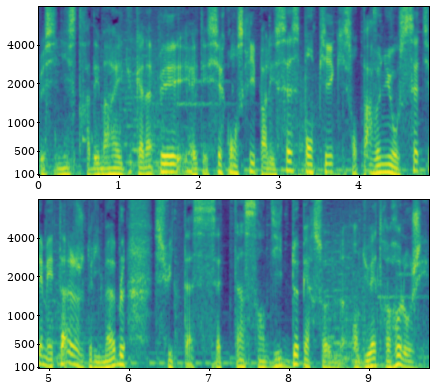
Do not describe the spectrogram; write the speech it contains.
Le sinistre a démarré du canapé et a été circonscrit par les 16 pompiers qui sont parvenus au septième étage de l'immeuble. Suite à cet incendie, deux personnes ont dû être relogées.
